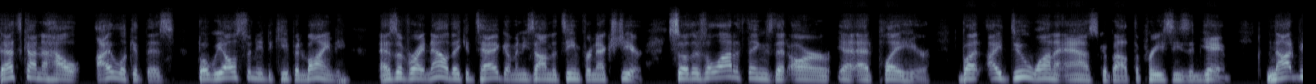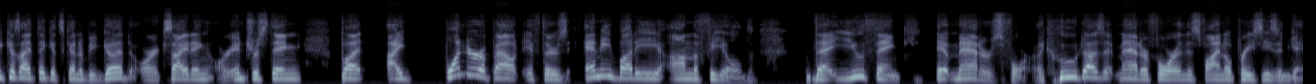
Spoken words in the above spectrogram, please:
That's kind of how I look at this. But we also need to keep in mind as of right now, they can tag him and he's on the team for next year. So there's a lot of things that are at play here. But I do want to ask about the preseason game, not because I think it's going to be good or exciting or interesting, but I wonder about if there's anybody on the field that you think it matters for. Like, who does it matter for in this final preseason game?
